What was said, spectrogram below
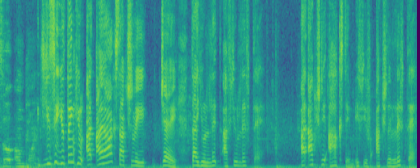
So on point. You see, you think you. I, I asked actually Jay that you lived. Have you lived there? I actually asked him if you've actually lived there.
